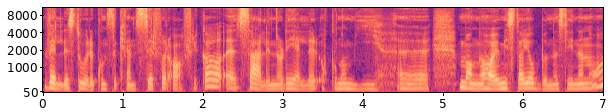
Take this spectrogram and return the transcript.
veldig store konsekvenser for Afrika, eh, særlig når det gjelder økonomi. Uh, mange har jo mista jobbene sine nå,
